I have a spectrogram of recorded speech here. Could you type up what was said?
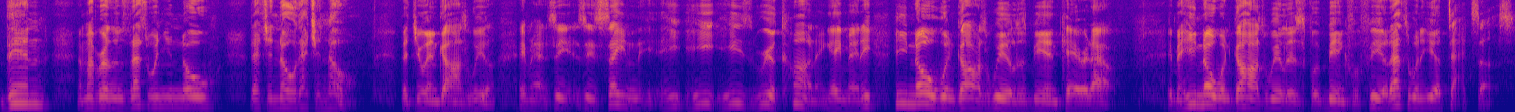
Then, my brothers, that's when you know that you know that you know that you're in God's will. Amen. See, see, Satan, he he he's real cunning. Amen. He he know when God's will is being carried out. Amen. He know when God's will is for being fulfilled. That's when he attacks us.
